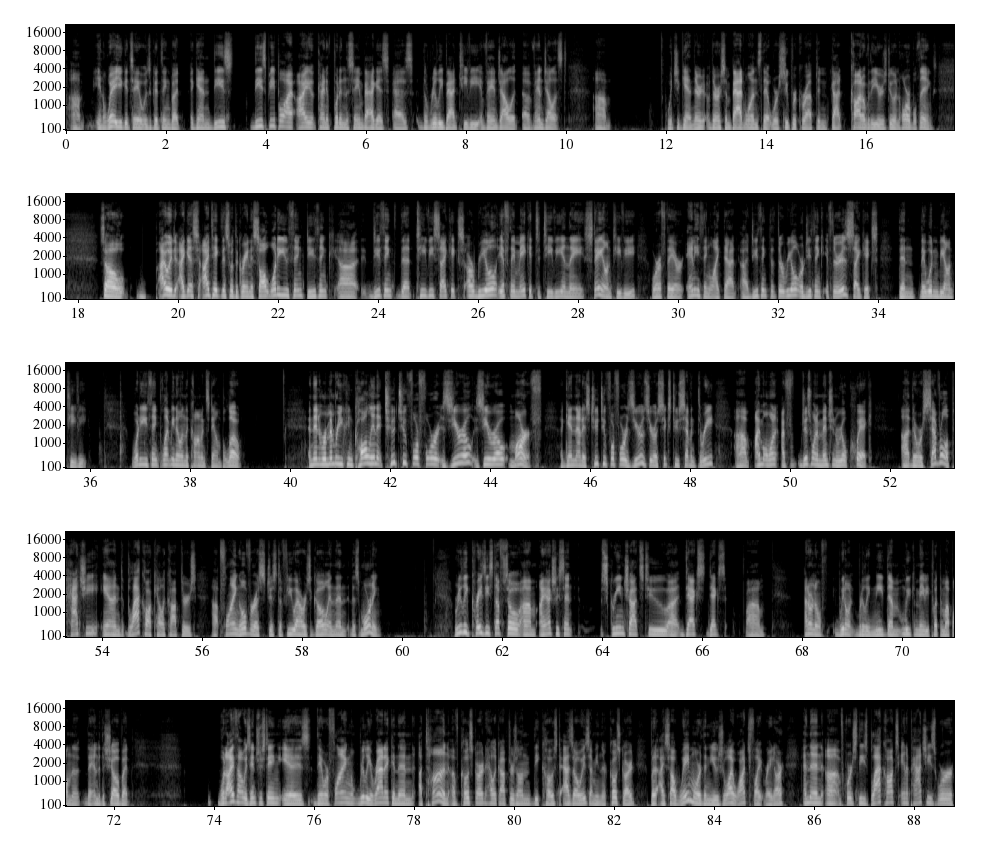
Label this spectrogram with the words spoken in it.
Um, in a way, you could say it was a good thing, but again, these these people I, I kind of put in the same bag as as the really bad TV evangel evangelists. Um, which again, there there are some bad ones that were super corrupt and got caught over the years doing horrible things. So I would, I guess, I take this with a grain of salt. What do you think? Do you think, uh, do you think that TV psychics are real if they make it to TV and they stay on TV, or if they are anything like that? Uh, do you think that they're real, or do you think if there is psychics, then they wouldn't be on TV? What do you think? Let me know in the comments down below. And then remember, you can call in at 2244 00 MARF. Again, that is 2244-006273. Uh, I'm on, I just want to mention real quick, uh, there were several Apache and Blackhawk helicopters uh, flying over us just a few hours ago and then this morning. Really crazy stuff. So um, I actually sent screenshots to uh, Dex. Dex, um, I don't know if we don't really need them. We can maybe put them up on the, the end of the show, but what I thought was interesting is they were flying really erratic, and then a ton of Coast Guard helicopters on the coast, as always. I mean, they're Coast Guard, but I saw way more than usual. I watched Flight Radar. And then, uh, of course, these Blackhawks and Apaches were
